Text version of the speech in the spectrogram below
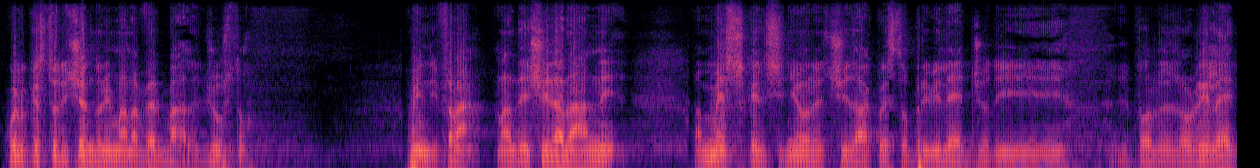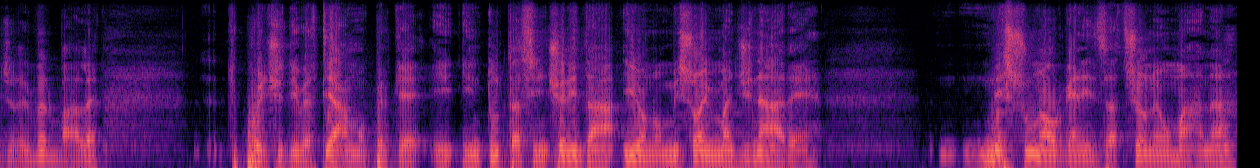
Quello che sto dicendo rimane a verbale, giusto? Quindi fra una decina d'anni, ammesso che il Signore ci dà questo privilegio di poterlo rileggere il verbale, poi ci divertiamo perché in tutta sincerità io non mi so immaginare nessuna organizzazione umana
